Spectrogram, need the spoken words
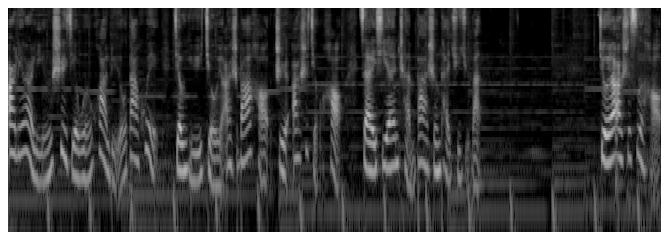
2020世界文化旅游大会将于9月28号至29号在西安浐灞生态区举办。9月24号，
